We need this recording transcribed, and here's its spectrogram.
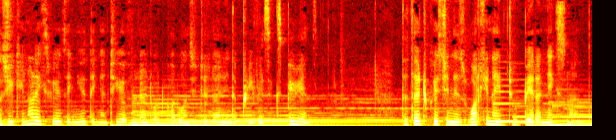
Because you cannot experience a new thing until you have learned what God wants you to learn in the previous experience. The third question is what can I do better next month?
